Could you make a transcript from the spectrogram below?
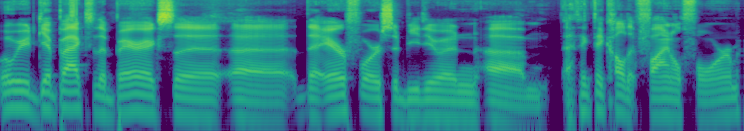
when we would get back to the barracks, the uh, the Air Force would be doing, um, I think they called it final form.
